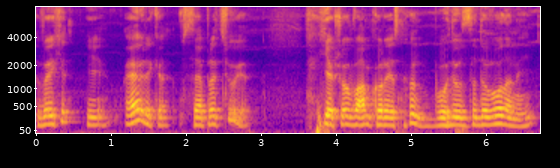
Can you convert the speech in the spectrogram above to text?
вихід. І Еврика, все працює. Якщо вам корисно, буду задоволений.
